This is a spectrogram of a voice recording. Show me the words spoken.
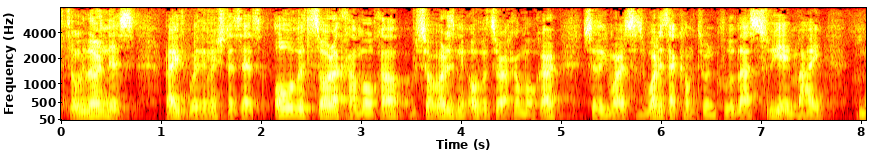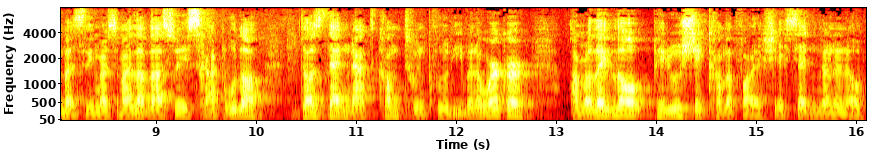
so we learn this, right, where the Mishnah says, Olet Sorach HaMochar. So what does it mean, Olet Sorach HaMochar? So the Gemara says, what does that come to include? Lasuye Mai. So the Gemara says, My love Lasuye Schar Does that not come to include even a worker? Amrle Lo Perushe Kamafare. She said, no, no, no.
